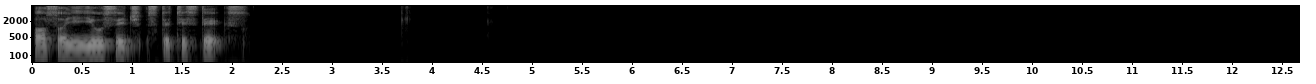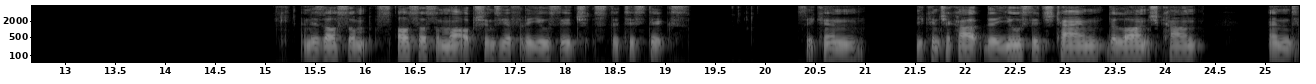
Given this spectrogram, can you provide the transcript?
Also your usage statistics. And there's also also some more options here for the usage statistics. So you can you can check out the usage time the launch count and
